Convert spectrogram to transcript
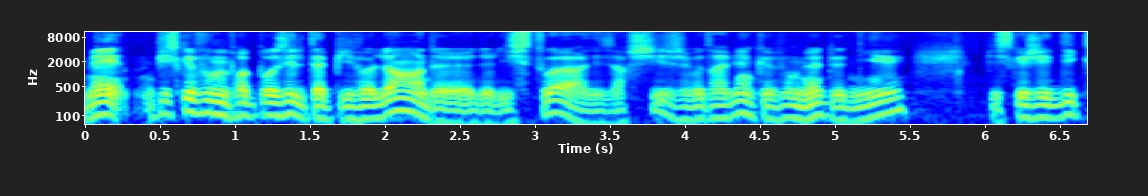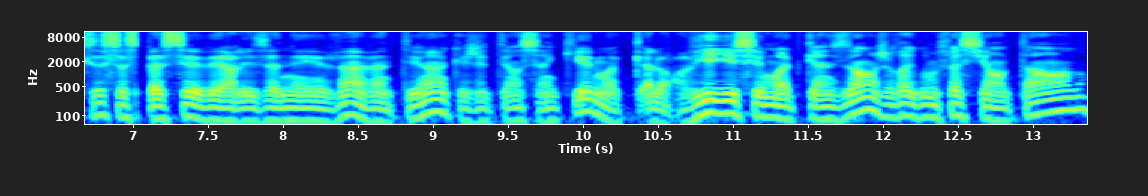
Mais puisque vous me proposez le tapis volant de, de l'histoire et des archives, je voudrais bien que vous me donniez puisque j'ai dit que ça, ça, se passait vers les années 20-21, que j'étais en cinquième. Moi, alors, vieillissez-moi de 15 ans, je voudrais que vous me fassiez entendre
